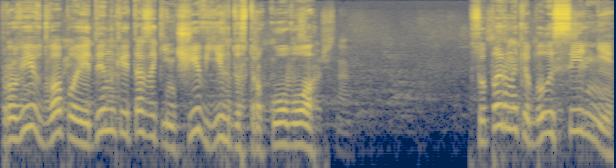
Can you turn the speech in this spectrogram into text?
Провів два поєдинки та закінчив їх достроково. Суперники були сильні.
